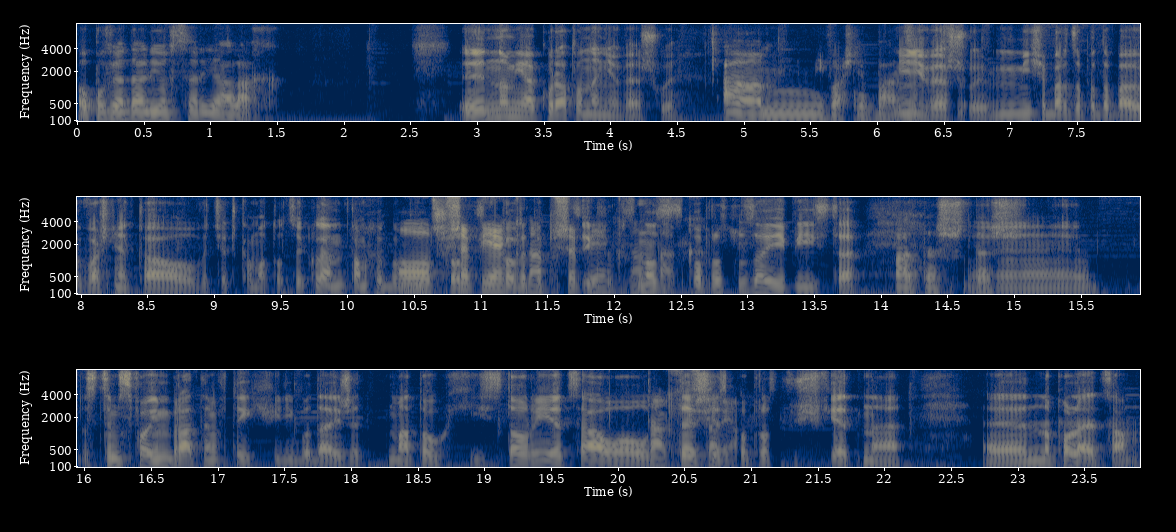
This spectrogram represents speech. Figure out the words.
Opowiadali o serialach. Y, No mi akurat one nie weszły. A mi właśnie bardzo. Nie, nie weszły. Mi się bardzo podobały właśnie to wycieczka motocyklem. Tam chyba O, był przepiękna, przepiękna, No tak. po prostu zajebiste. A też, też. E, Z tym swoim bratem w tej chwili bodajże ma tą historię całą. Tak, Też historia. jest po prostu świetne. E, No polecam.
